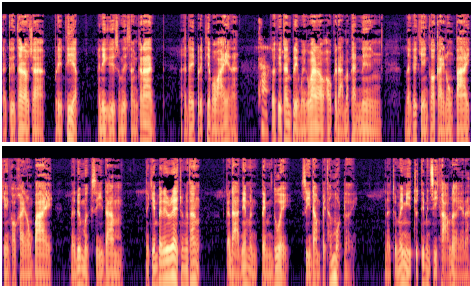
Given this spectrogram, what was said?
นะคือถ้าเราจะเปรียบเทียบ อันนี้คือสมเด็จสังฆราชเอ่อได้เปรียบเทียบเอาไว้อะนะค่ะ ก็คือท่านเปรียบเหมือนกับว่าเราเอากระดาษมาแผ่นหนึ่งแล้วก็เขียนกอไก่ลงไป เขียนขอไข่ลงไปนะด้วยหมึกสีดำนะเขียนไปเรื่อยๆจนกระทั่ง กระดาษเนี่ยมันเต็มด้วยสีดำไปทั้งหมดเลยนะจนไม่มีจุดที่เป็นสีขาวเลยอะนะ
